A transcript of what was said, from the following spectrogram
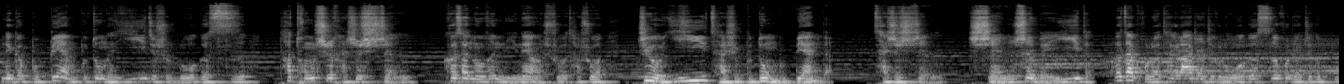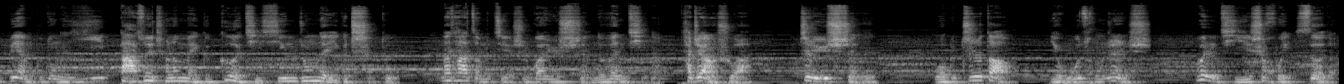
那个不变不动的一就是罗格斯，他同时还是神。科塞诺问尼那样说，他说只有一才是不动不变的，才是神，神是唯一的。那在普罗泰戈拉这，这个罗格斯或者这个不变不动的一，打碎成了每个个体心中的一个尺度。那他怎么解释关于神的问题呢？他这样说啊，至于神。我不知道，也无从认识。问题是晦涩的，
